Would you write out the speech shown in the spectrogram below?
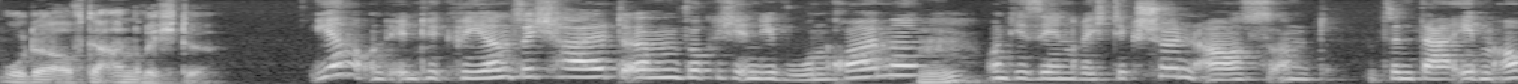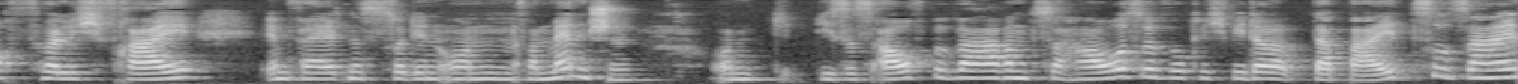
oder auf der Anrichte. Ja, und integrieren sich halt ähm, wirklich in die Wohnräume mhm. und die sehen richtig schön aus und sind da eben auch völlig frei im Verhältnis zu den Urnen von Menschen. Und dieses Aufbewahren zu Hause, wirklich wieder dabei zu sein,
